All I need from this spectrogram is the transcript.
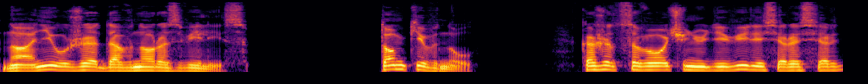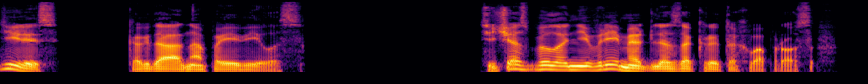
но они уже давно развелись. Том кивнул. Кажется, вы очень удивились и рассердились, когда она появилась. Сейчас было не время для закрытых вопросов.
